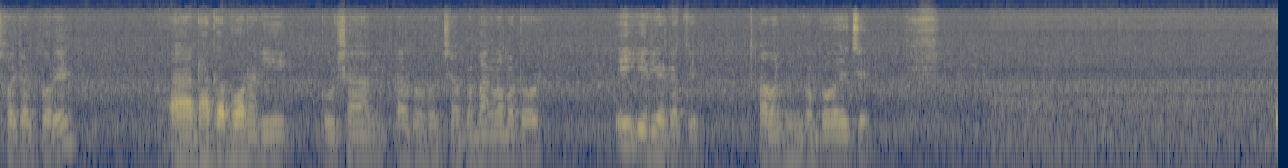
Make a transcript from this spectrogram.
ছয়টার পরে ঢাকা, বনানী, গুলশান, তারপর হচ্ছে আপনার বাংলা মোটর, এই এরিয়াটাতে আবার ভূমিকম্প হয়েছে। তো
